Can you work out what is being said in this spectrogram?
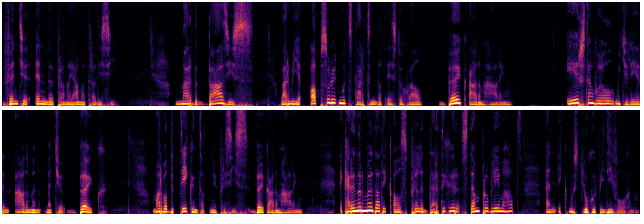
vind je in de pranayama-traditie. Maar de basis waarmee je absoluut moet starten, dat is toch wel buikademhaling. Eerst en vooral moet je leren ademen met je buik. Maar wat betekent dat nu precies, buikademhaling? Ik herinner me dat ik als prille dertiger stemproblemen had en ik moest logopedie volgen.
